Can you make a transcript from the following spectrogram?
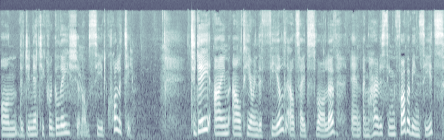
on the genetic regulation of seed quality. Today I'm out here in the field outside Svalöv and I'm harvesting faba bean seeds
